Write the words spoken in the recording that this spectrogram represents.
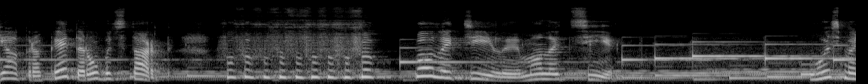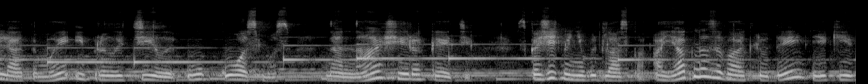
Як ракета робить старт. Полетіли молодці. Ось малята ми і прилетіли у космос на нашій ракеті. Скажіть мені, будь ласка, а як називають людей, які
